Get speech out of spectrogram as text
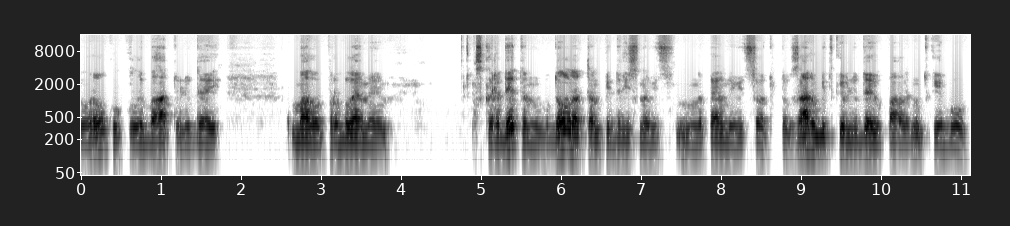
року, коли багато людей мало проблеми з кредитом, долар там підріс на, від, на певний відсоток, заробітки в людей впали. Ну, такий був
